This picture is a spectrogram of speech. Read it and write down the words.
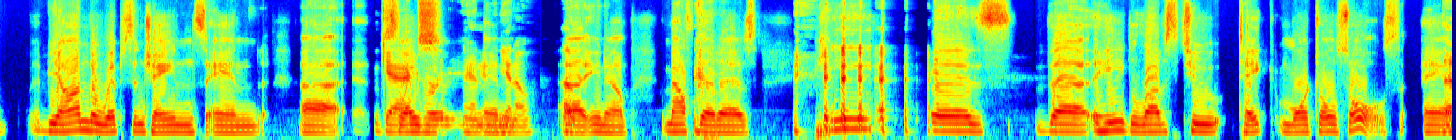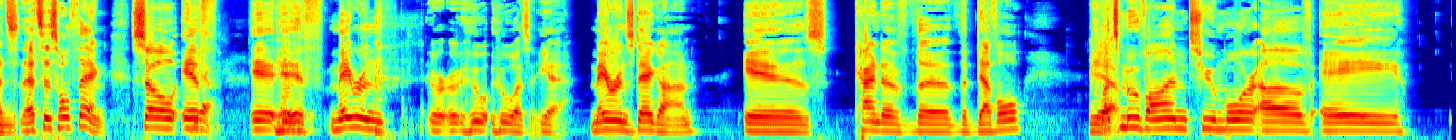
beyond the whips and chains and uh, Gags slavery and, and, you know, uh, you know, mouth dildos, he is the he loves to take mortal souls, and that's that's his whole thing. So if Yeah. if Mayrun or, or who who was it? Yeah, Mehrunes Dagon is kind of the the devil. Yeah. Let's move on to more of a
